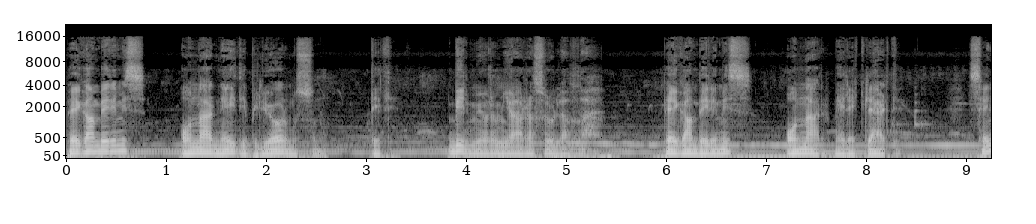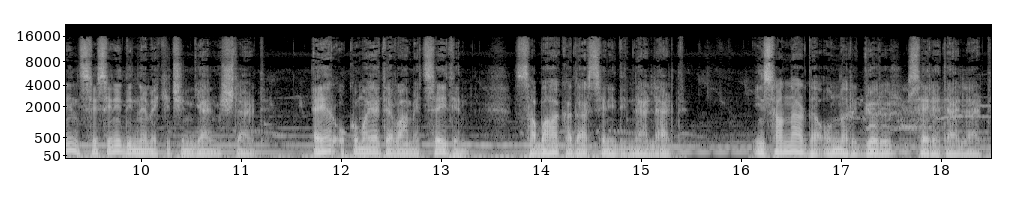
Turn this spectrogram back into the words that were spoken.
Peygamberimiz onlar neydi biliyor musun? Dedi. Bilmiyorum ya Resulallah. Peygamberimiz onlar meleklerdi. Senin sesini dinlemek için gelmişlerdi. Eğer okumaya devam etseydin sabaha kadar seni dinlerlerdi. İnsanlar da onları görür, seyrederlerdi.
